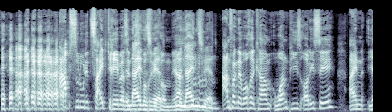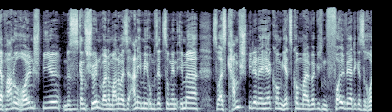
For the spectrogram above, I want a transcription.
Absolute Zeitgräber sind diese Woche gekommen. Ja. Beneidenswert. Anfang der Woche kam One Piece Odyssey, ein Japano-Rollenspiel. Und das ist ganz schön, weil normalerweise Anime-Umsetzungen immer so als Kampfspiele daherkommen. Jetzt kommt mal wirklich ein vollwertiges Rollenspiel,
